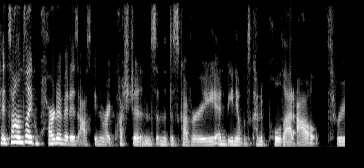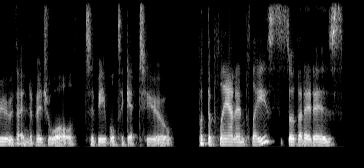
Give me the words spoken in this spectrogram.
it sounds like part of it is asking the right questions and the discovery and being able to kind of pull that out through the individual to be able to get to put the plan in place so that it is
